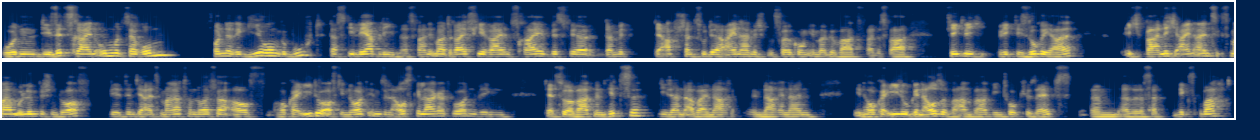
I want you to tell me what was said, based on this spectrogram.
wurden die Sitzreihen um uns herum von der Regierung gebucht, dass die leer blieben. Es waren immer drei, vier Reihen frei, bis wir, damit der Abstand zu der einheimischen Bevölkerung immer gewahrt war. Das war wirklich, wirklich surreal. Ich war nicht ein einziges Mal im Olympischen Dorf. Wir sind ja als Marathonläufer auf Hokkaido, auf die Nordinsel ausgelagert worden, wegen der zu erwartenden Hitze, die dann aber im, Nach im Nachhinein in Hokkaido genauso warm war wie in Tokio selbst. Ähm, also das hat nichts gebracht.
